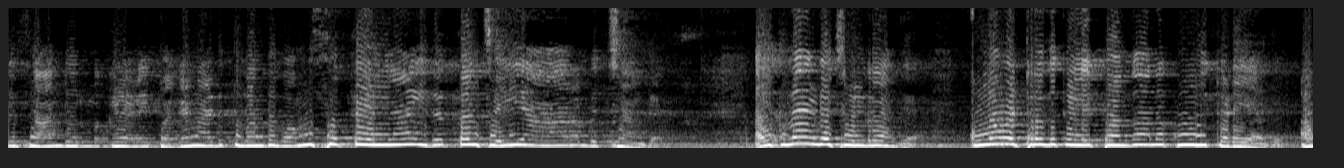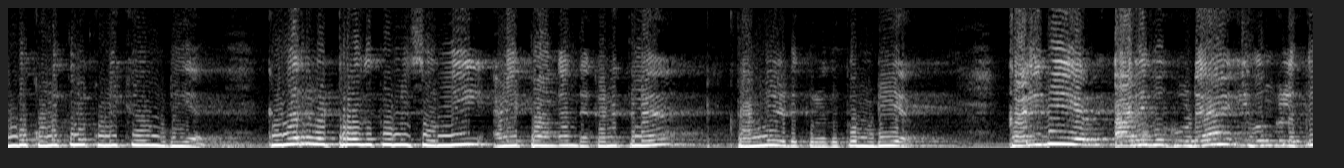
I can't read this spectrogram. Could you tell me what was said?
இந்த சான்றோர் மக்கள் அழைப்பாங்க. அடுத்து வந்த வம்சத்தை எல்லாம் இதைத்தான் செய்ய ஆரம்பிச்சாங்க. அதுக்குதான் இங்க சொல்றாங்க. குளம் வெட்டுறதுக்கு அழைப்பாங்க ஆனா கூலி கிடையாது. அந்த குளத்துல குளிக்கவும் முடியாது. கிணறு வெட்டுறதுக்குன்னு சொல்லி அழைப்பாங்க. அந்த கிணத்துல தண்ணி எடுக்கிறதுக்கு முடியாது. கல்வி அறிவு கூட இவங்களுக்கு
